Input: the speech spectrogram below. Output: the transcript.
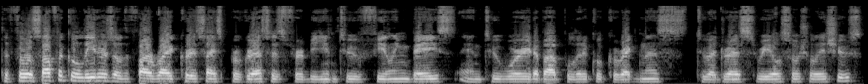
the philosophical leaders of the far right criticize progressives for being too feeling based and too worried about political correctness to address real social issues.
